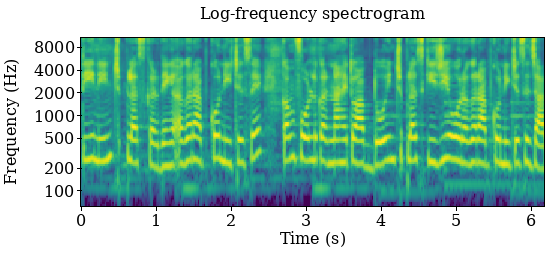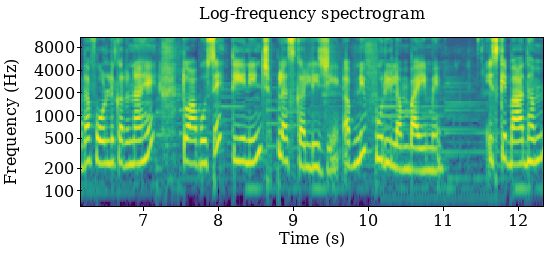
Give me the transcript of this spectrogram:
तीन इंच प्लस कर देंगे। अगर आपको नीचे से कम फोल्ड करना है तो आप दो इंच प्लस कीजिए, और अगर आपको नीचे से ज़्यादा फोल्ड करना है तो आप उसे तीन इंच प्लस कर लीजिए अपनी पूरी लंबाई में। इसके बाद हम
